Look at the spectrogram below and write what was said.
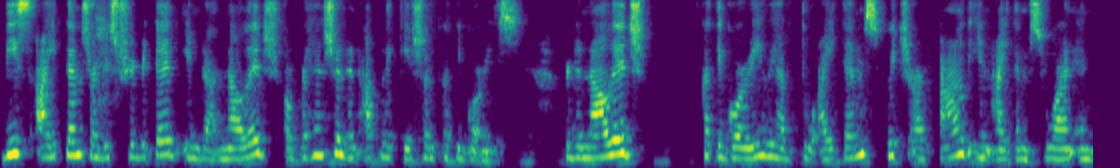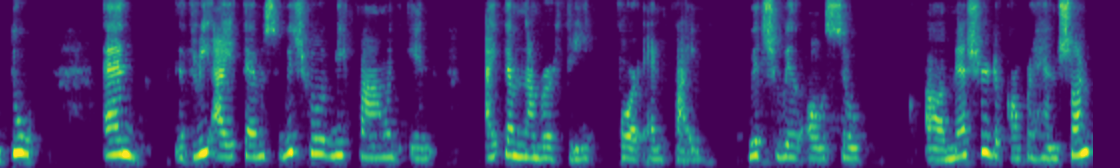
these items are distributed in the knowledge, comprehension, and application categories. For the knowledge category, we have two items which are found in items one and two and the three items which will be found in item number three, four, and five, which will also uh, measure the comprehension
